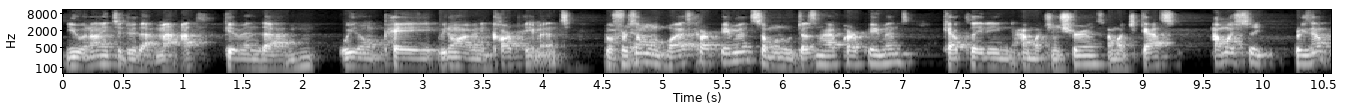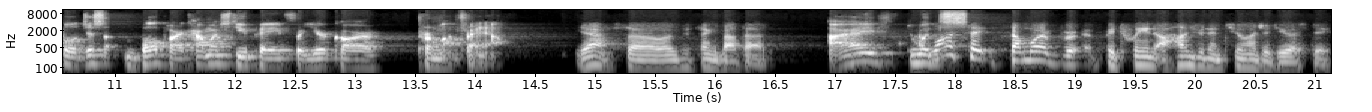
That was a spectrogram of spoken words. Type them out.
you and I, to do that math, given that mm-hmm. we don't pay, we don't have any car payments. But for yeah. someone who has car payments, someone who doesn't have car payments, calculating how much insurance, how much gas, how much, for example, just ballpark, how much do you pay for your car per month right now? Yeah. So think about that. I would I want to say somewhere b- between 100 and 200 USD.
